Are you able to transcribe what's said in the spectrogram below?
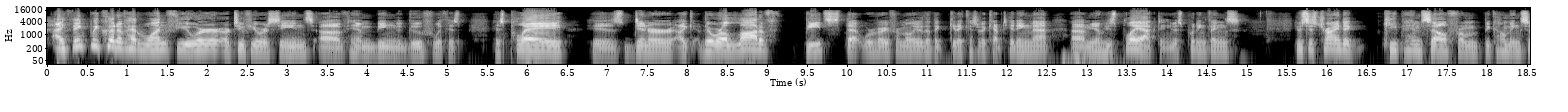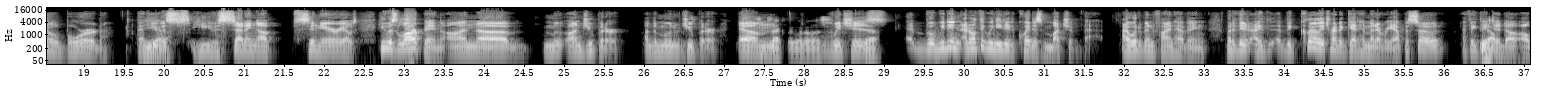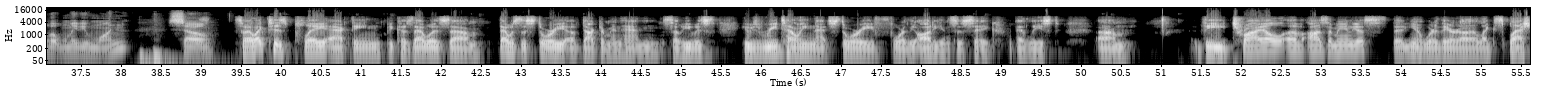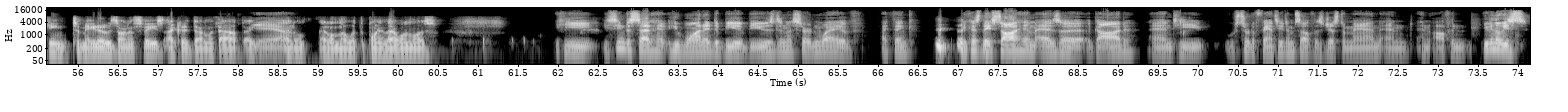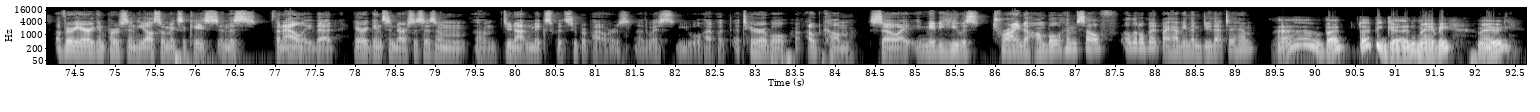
I think we could have had one fewer or two fewer scenes of him being a goof with his his play, his dinner. Like there were a lot of beats that were very familiar that they, they sort of kept hitting that. Um, you know, he was play acting. He was putting things. He was just trying to keep himself from becoming so bored that he was he was setting up scenarios. He was larping on uh, mo- on Jupiter. on the moon of Jupiter. That's Um, exactly what it was. which is, but we didn't. I don't think we needed quite as much of that. I would have been fine having, but they, I, they clearly tried to get him in every episode. I think they Yeah. did all, all but maybe one. So So I liked his play acting because that was um, that was the story of Doctor Manhattan. So he was he was retelling that story for the audience's sake, at least. Um, the trial of Ozymandias, the you know where they're uh, like splashing tomatoes on his face, I could have done without. I, Yeah. I don't I don't know what the point of that one was. he he seemed to set him. He wanted to be abused in a certain way. Of I think because they saw him as a, a god, and he sort of fancied himself as just a man, and and often, even though he's a very arrogant person, he also makes a case in this finale that arrogance and narcissism um, do not mix with superpowers. Otherwise, you will have a, a terrible outcome. So I, maybe he was trying to humble himself a little bit by having them do that to him. Oh, that that'd be good. Maybe, maybe.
